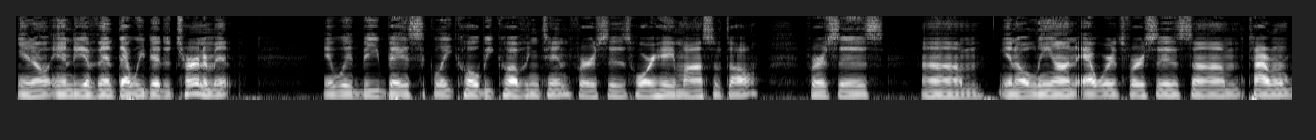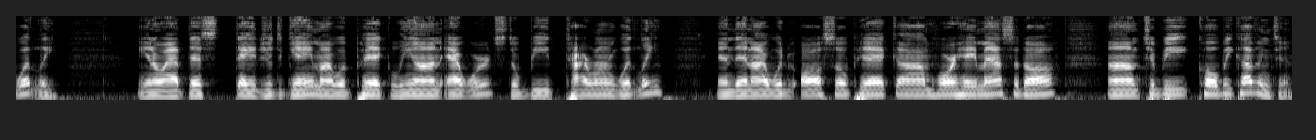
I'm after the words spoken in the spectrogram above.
you know, in the event that we did a tournament, it would be basically Colby Covington versus Jorge Masvidal versus, um, you know, Leon Edwards versus um, Tyron Woodley. You know, at this stage of the game, I would pick Leon Edwards to beat Tyron Woodley. And then I would also pick um, Jorge Masvidal um, to beat Colby Covington.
